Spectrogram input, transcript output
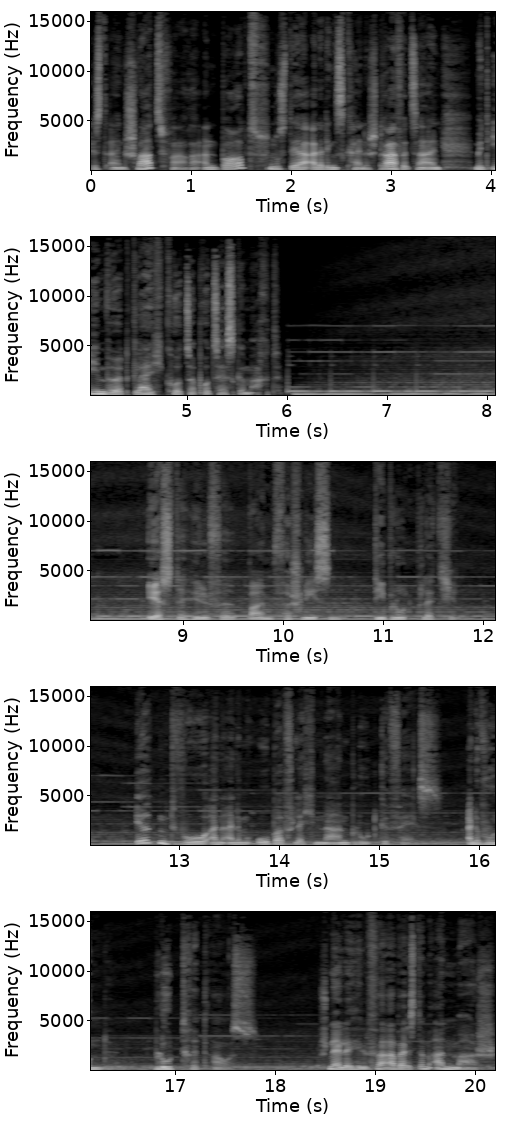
Ist ein Schwarzfahrer an Bord, muss der allerdings keine Strafe zahlen. Mit ihm wird gleich kurzer Prozess gemacht. Erste Hilfe beim Verschließen. Die Blutplättchen. Irgendwo an einem oberflächennahen Blutgefäß. Eine Wunde. Blut tritt aus. Schnelle Hilfe aber ist im Anmarsch.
